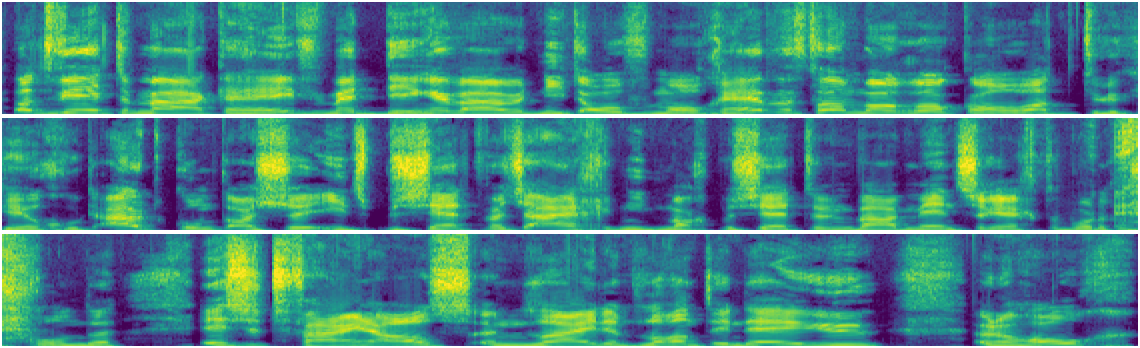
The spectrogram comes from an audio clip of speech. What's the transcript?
Wat weer te maken heeft met dingen waar we het niet over mogen hebben van Marokko. Wat natuurlijk heel goed uitkomt als je iets bezet wat je eigenlijk niet mag bezetten. Waar mensenrechten worden geschonden. Is het fijn als een leidend land in de EU, een hoog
